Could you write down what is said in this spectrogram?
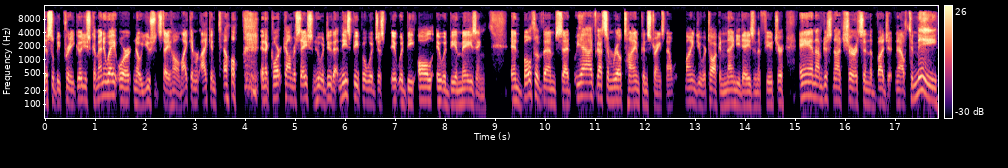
This will be pretty good. You should come anyway," or "No, you should stay home." I can I can tell in a court conversation who would do that, and these people would just it would be all it would be amazing. And both of them said, "Yeah, I've got some real time constraints now." Mind you, we're talking 90 days in the future, and I'm just not sure it's in the budget. Now, to me,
